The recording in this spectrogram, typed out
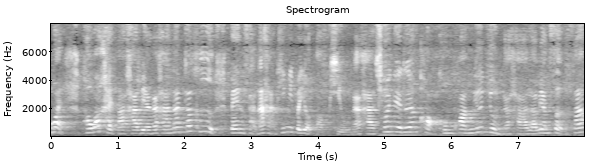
ด้วย เพราะว่าไข่ปลาคาเวียนะคะ นั่นก็คือเป็นสารอาหารที่มีประโยชน์ต่อผิวนะคะ ช่วยในเรื่องของคงความยืดหยุ่นนะคะแล้วยังเสริมสร้าง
